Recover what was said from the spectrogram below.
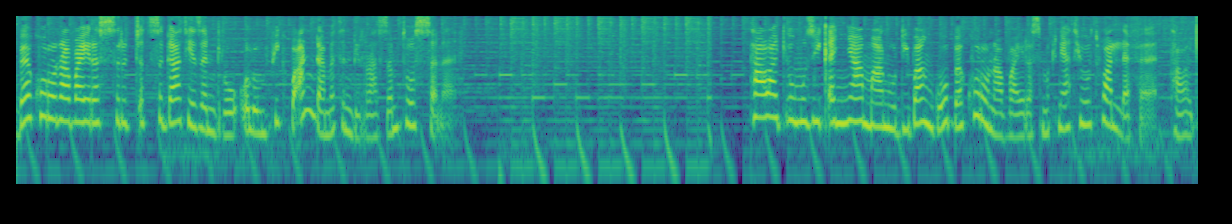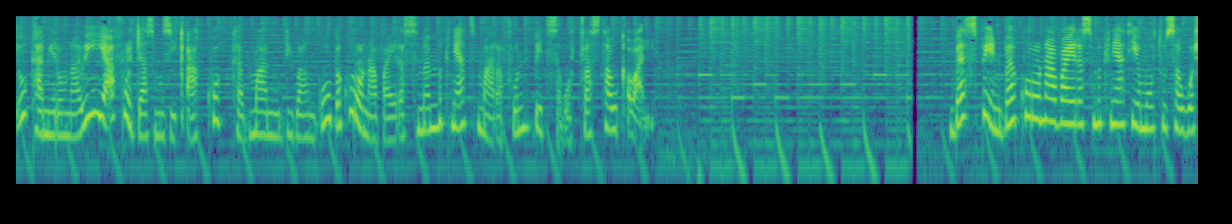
በኮሮና ቫይረስ ስርጭት ስጋት የዘንድሮ ኦሎምፒክ በአንድ ዓመት እንዲራዘም ተወሰነ። ታዋቂው ሙዚቀኛ ማኑ ዲባንጎ በኮሮና ቫይረስ ምክንያት ሕይወቱ አለፈ። ታዋቂው ካሜሮናዊ የአፍሮጃዝ ሙዚቃ ኮከብ ማኑ ዲባንጎ በኮሮና ቫይረስ ህመም ምክንያት ማረፉን ቤተሰቦቹ አስታውቀዋል። በስፔን በኮሮና ቫይረስ ምክንያት የሞቱ ሰዎች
